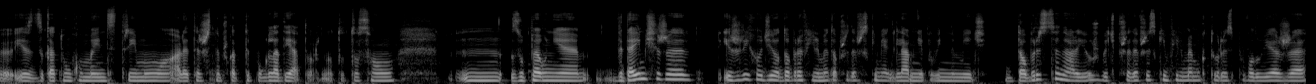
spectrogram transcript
y, jest z gatunku mainstreamu, ale też na przykład typu Gladiator. No to to są mm, zupełnie... Wydaje mi się, że jeżeli chodzi o dobre filmy, to przede wszystkim jak dla mnie powinny mieć dobry scenariusz, być przede wszystkim filmem, który spowoduje, że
